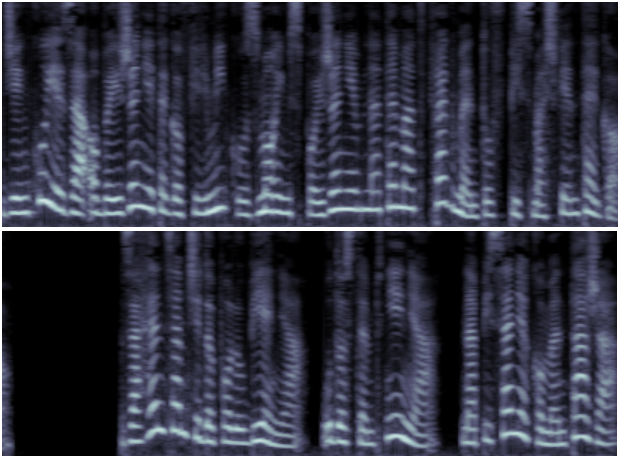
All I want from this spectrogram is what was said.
Dziękuję za obejrzenie tego filmiku z moim spojrzeniem na temat fragmentów Pisma Świętego. Zachęcam Cię do polubienia, udostępnienia, napisania komentarza,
